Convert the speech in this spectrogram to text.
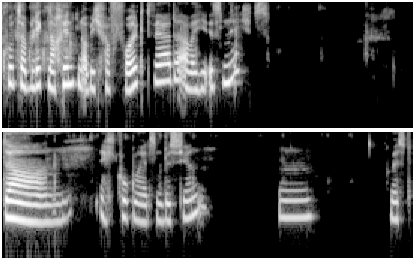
Kurzer Blick nach hinten, ob ich verfolgt werde, aber hier ist nichts. Dann, ich gucke mal jetzt ein bisschen. Hm, Mist.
